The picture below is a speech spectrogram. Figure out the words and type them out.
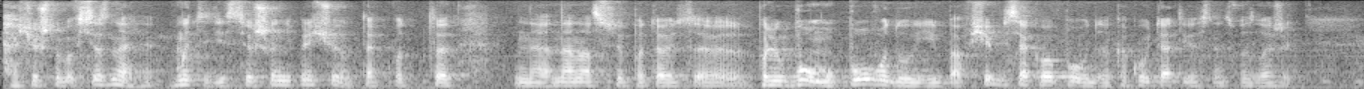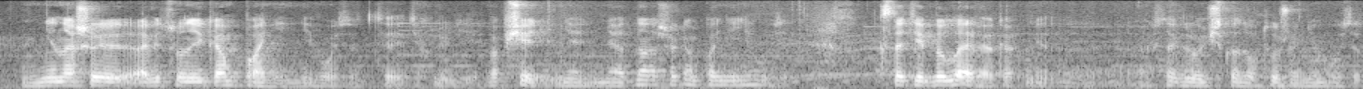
Хочу, чтобы все знали, мы-то здесь совершенно ни при чем. Так вот э, на нас все пытаются по любому поводу и вообще без всякого повода какую-то ответственность возложить. Ни наши авиационные компании не возят этих людей. Вообще ни, ни одна наша компания не возит. Кстати, Белавия, как мне Александр Григорьевич сказал, тоже не возят.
